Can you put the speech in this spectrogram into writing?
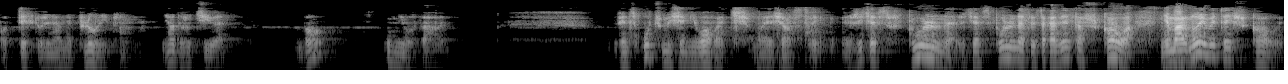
od tych, którzy na mnie pluli, prawda? Nie odwróciłem, bo umiłowałem. Więc uczmy się miłować, moje siostry. Życie wspólne, życie wspólne to jest taka wielka szkoła. Nie marnujmy tej szkoły.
